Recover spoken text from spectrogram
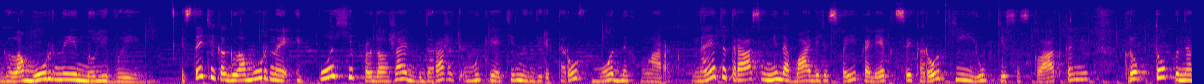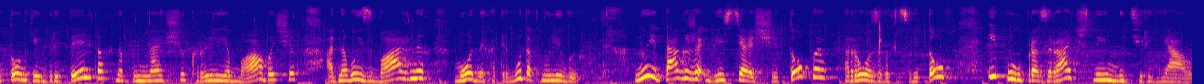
Гламурные нулевые. Эстетика гламурной эпохи продолжает будоражить умы креативных директоров модных марок. На этот раз они добавили в свои коллекции короткие юбки со складками, кроп-топы на тонких бретельках, напоминающие крылья бабочек, одного из важных модных атрибутов нулевых. Ну и также блестящие топы розовых цветов и полупрозрачные материалы.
